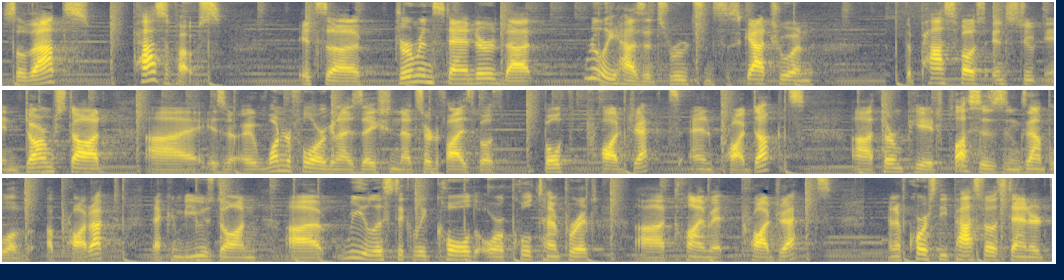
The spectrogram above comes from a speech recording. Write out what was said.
So that's Passive House. It's a German standard that really has its roots in Saskatchewan. The Passivhaus Institute in Darmstadt uh, is a wonderful organization that certifies both, both projects and products. Uh, Therm PH Plus is an example of a product that can be used on uh, realistically cold or cool temperate uh, climate projects. And of course, the Passive standard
